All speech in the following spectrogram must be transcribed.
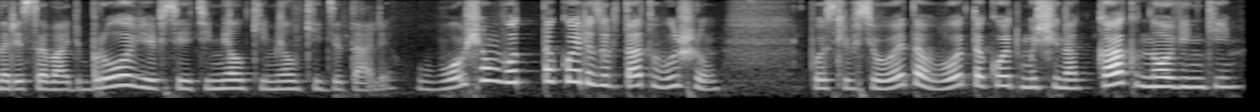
нарисовать брови, все эти мелкие-мелкие детали. В общем, вот такой результат вышел. После всего этого вот такой вот мужчина, как новенький.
